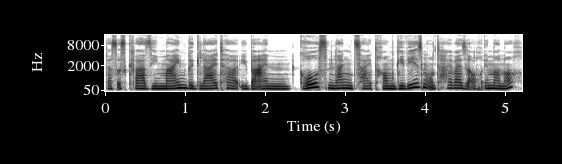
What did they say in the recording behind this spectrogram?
Das ist quasi mein Begleiter über einen großen, langen Zeitraum gewesen und teilweise auch immer noch.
